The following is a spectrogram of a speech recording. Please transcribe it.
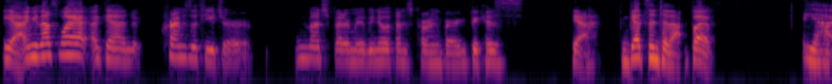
Yeah, I mean that's why again, Crimes of the Future, much better movie. No offense, Cronenberg, because yeah, gets into that. But yeah.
